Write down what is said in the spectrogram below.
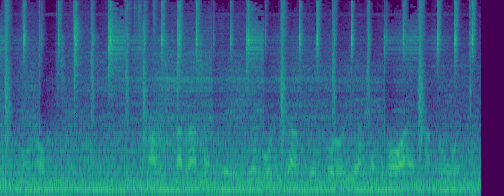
mismo nombre. Una vista realmente bien bonita, bien colorida, con todas estas nubes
